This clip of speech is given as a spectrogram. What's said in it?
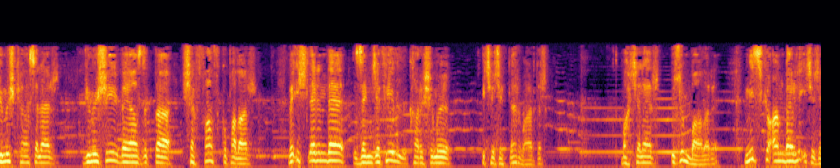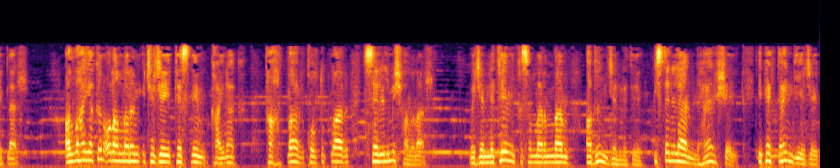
gümüş kaseler, gümüşü beyazlıkta şeffaf kupalar ve içlerinde zencefil karışımı içecekler vardır. Bahçeler, üzüm bağları, miskü amberli içecekler, Allah'a yakın olanların içeceği teslim kaynak, tahtlar, koltuklar, serilmiş halılar ve cennetin kısımlarından adın cenneti, istenilen her şey, ipekten giyecek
